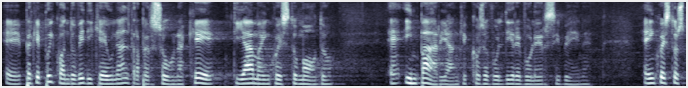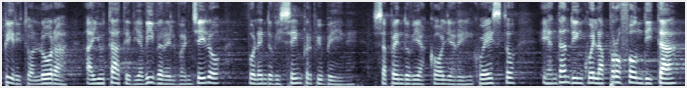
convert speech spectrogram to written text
eh, perché poi quando vedi che è un'altra persona che ti ama in questo modo, eh, impari anche cosa vuol dire volersi bene. E in questo spirito allora aiutatevi a vivere il Vangelo volendovi sempre più bene, sapendovi accogliere in questo e andando in quella profondità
